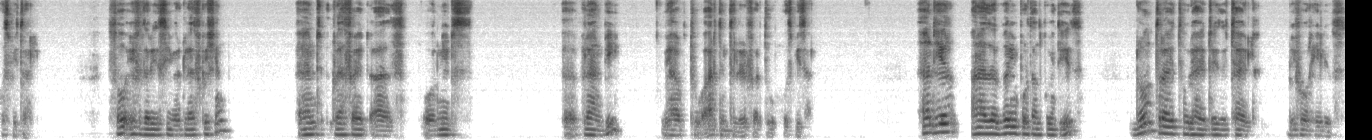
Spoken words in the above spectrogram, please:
hospital. So if the receiver classification and classified as or needs uh, plan B, we have to urgently refer to hospital. And here another very important point is don't try to rehydrate the child before he leaves.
